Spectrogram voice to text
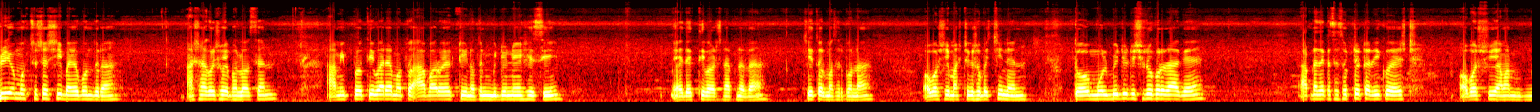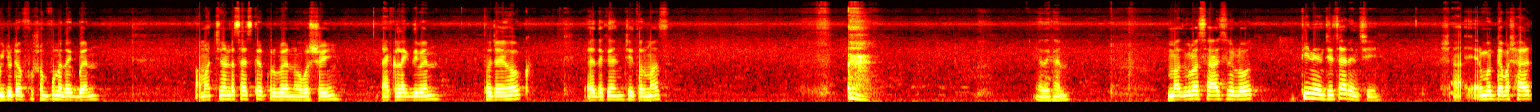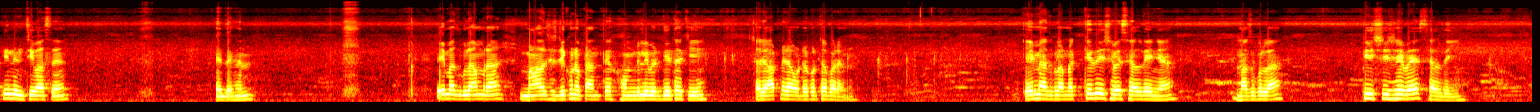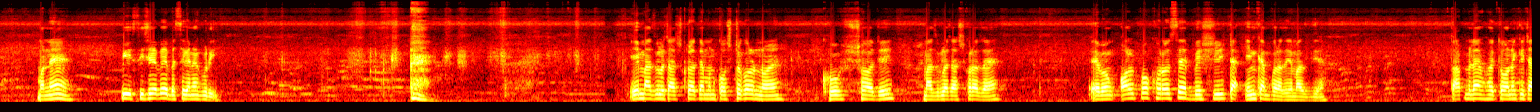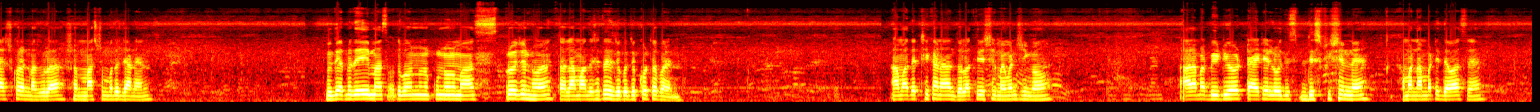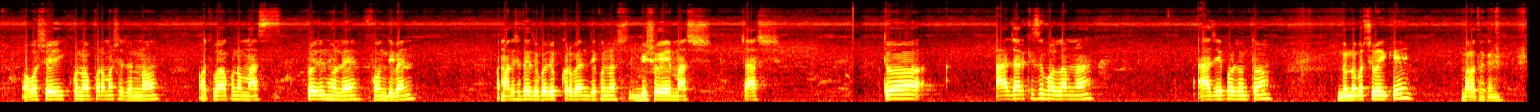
প্রিয় মৎস্যচাষী ও বন্ধুরা আশা করি সবাই ভালো আছেন। আমি প্রতিবারের মতো আবারও একটি নতুন ভিডিও নিয়ে এসেছি। এই দেখতে পাচ্ছেন আপনারা, চিতল মাছের পোনা। অবশ্যই মাছটিকে সবাই চিনেন। তো মূল ভিডিওটি শুরু করার আগে আপনাদের কাছে ছোট্ট একটা রিকোয়েস্ট অবশ্যই আমার ভিডিওটা সম্পূর্ণ দেখবেন। আমার চ্যানেলটা সাবস্ক্রাইব করবেন অবশ্যই, একটা লাইক দিবেন। তো যাই হোক এ দেখেন চিতল মাছ। দেখেন। মাছগুলোর সাইজ হলো তিন ইঞ্চি, চার ইঞ্চি। এর মধ্যে আবার সাড়ে তিন ইঞ্চিও আছে। এই দেখেন। এই মাছগুলো আমরা বাংলাদেশের যে কোনো প্রান্তে হোম ডেলিভারি দিয়ে থাকি, চাইলে আপনারা অর্ডার করতে পারেন। এই মাছগুলো আমরা কেজি হিসেবে সেল দিই না। মাছগুলা পিস হিসেবে সেল দিই। মানে পিস হিসেবে বেচা কেনা করি। এই মাছগুলো চাষ করা তেমন কষ্টকর নয়, খুব সহজেই মাছগুলো চাষ করা যায় এবং অল্প খরচে বেশিটা ইনকাম করা যায় মাছ দিয়ে। তো আপনারা হয়তো অনেকেই চাষ করেন মাছগুলা সব মাছ সম্বন্ধে জানেন। যদি আপনাদের এই মাছ অথবা অন্য কোনো মাছ প্রয়োজন হয়, তাহলে আমাদের সাথে যোগাযোগ করতে পারেন। আমাদের ঠিকানা দোলা তিরিশের ময়মনসিংহ। আর আমার ভিডিওর টাইটেল ও ডিসক্রিপশনে আমার নাম্বারটি দেওয়া আছে। অবশ্যই কোনো পরামর্শের জন্য অথবা কোনো মাছ প্রয়োজন হলে ফোন দিবেন। আমাদের সাথে যোগাযোগ করবেন যে কোনো বিষয়ে মাছ, চাষ। তো আজ আর কিছু বললাম না। আজ এ পর্যন্ত। ধন্যবাদ সবাইকে। ভালো থাকেন।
